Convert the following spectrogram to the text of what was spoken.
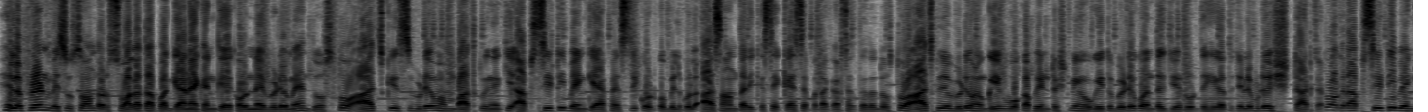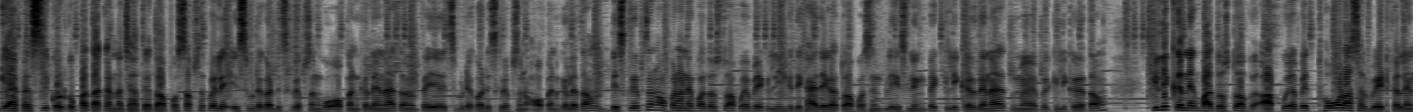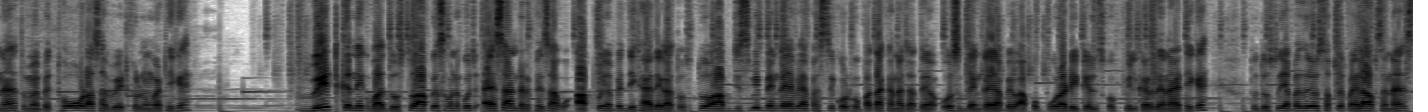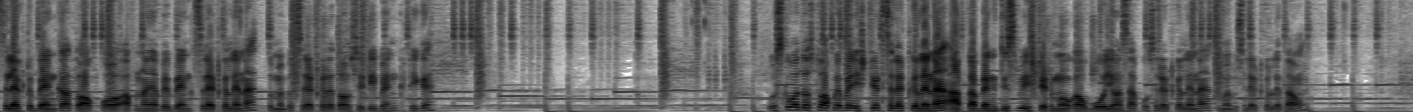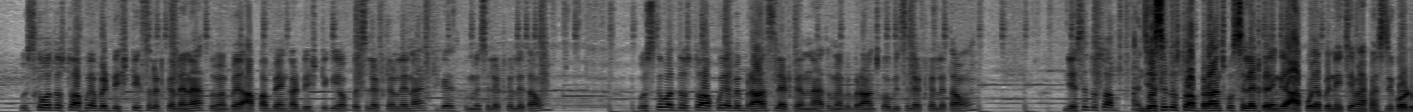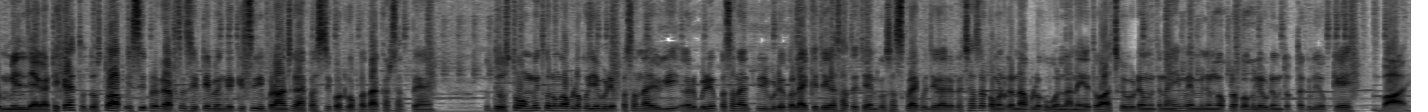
Hello friend मैं सुशांत और स्वागत है आपका ज्ञान आइकन के एक और नए वीडियो में। दोस्तों, आज की इस वीडियो में हम बात करेंगे कि आप सिटी बैंक के एफएससी कोड को बिल्कुल आसान तरीके से कैसे पता कर सकते हैं। तो दोस्तों, आज की जो वीडियो होगी, वो काफ़ी इंटरेस्टिंग होगी तो वीडियो को अंत तक ज़रूर देखिएगा। तो चलिए वीडियो स्टार्ट कर तो अगर आप सिटी बैंक के एफ़ कोड को पता करना चाहते हैं तो आपको सबसे पहले इस वीडियो का डिस्क्रिप्शन को ओपन कर लेना है। तो मैं इस वीडियो का डिस्क्रिप्शन ओपन कर लेता हूँ। डिस्क्रिप्शन ओपन होने के बाद दोस्तों, आपको यहाँ पे एक लिंक दिखाई देगा तो आपको सिंपली इस लिंक पर क्लिक कर देना है। तो मैं यहाँ पे क्लिक कर देता हूँ। क्लिक करने के बाद दोस्तों, आपको यहाँ पे थोड़ा सा वेट कर लेना है। तो मैं यहाँ पे थोड़ा सा वेट कर लूँगा ठीक है? वेट करने के बाद दोस्तों, आपके सामने कुछ ऐसा इंटरफेस आपको आपको यहाँ पे दिखाई देगा। दोस्तों, आप जिस भी बैंक का यहाँ पे एफ़ कोड को पता करना चाहते हैं, उस बैंक का यहाँ पे आपको पूरा डिटेल्स को फिल कर देना है, ठीक है? तो दोस्तों, यहाँ पे जो सबसे पहला ऑप्शन है सिलेक्ट बैंक का तो आपको अपना यहाँ पे बैंक सेलेक्ट कर लेना है। तो मैं सिलेक्ट कर लेता हूँ सिटी बैंक ठीक है? उसके बाद दोस्तों, आपको यहाँ पे स्टेट सेलेक्ट कर लेना है। आपका बैंक जिस भी स्टेट में होगा, वो यहाँ से आपको सेलेक्ट कर लेना है। तो मैं भी सिलेक्ट कर लेता हूँ। उसके बाद दोस्तों आपको यहाँ पे डिस्ट्रिक्ट सेलेक्ट कर लेना है। तो यहाँ पे आपका बैंक का डिस्ट्रिक्ट यहाँ पे सेलेक्ट कर लेना है, ठीक है? तो मैं सेलेक्ट कर लेता हूँ। उसके बाद दोस्तों आपको यहाँ पे ब्रांच सेलेक्ट करना है तो मैं यहाँ पे ब्रांच को भी सिलेक्ट कर लेता हूँ। जैसे दोस्तों आप जैसे दोस्तों आप ब्रांच को सिलेक्ट करेंगे, आपको यहाँ पे नीचे में एफ़ कोड मिल जाएगा, ठीक है? तो दोस्तों आप इसी प्रकार से सिटी बैंक के किसी भी ब्रांच का एफ़ कोड को पता कर सकते हैं। तो दोस्तों उम्मीद करूँगा आप लोग को ये वीडियो पसंद आएगी और वीडियो पसंद आए तो वीडियो को लाइक कीजिएगा, साथ ही चैनल को सब्सक्राइब कीजिएगा, और अच्छा सा कमेंट करना आप लोग को बोलना नहीं है। तो आज के वीडियो में इतना ही, मैं मिलूँगा आप लोग अगले वीडियो में, तब तक के लिए ओके बाय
